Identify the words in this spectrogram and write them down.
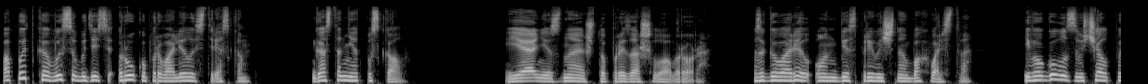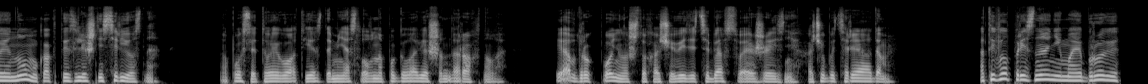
Попытка высвободить руку провалилась с треском. Гастон не отпускал. «Я не знаю, что произошло, Аврора», — заговорил он без привычного бахвальства. Его голос звучал по-иному, как-то излишне серьезно. «Но после твоего отъезда меня словно по голове шандарахнуло. Я вдруг понял, что хочу видеть тебя в своей жизни, хочу быть рядом». От его признания мои брови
